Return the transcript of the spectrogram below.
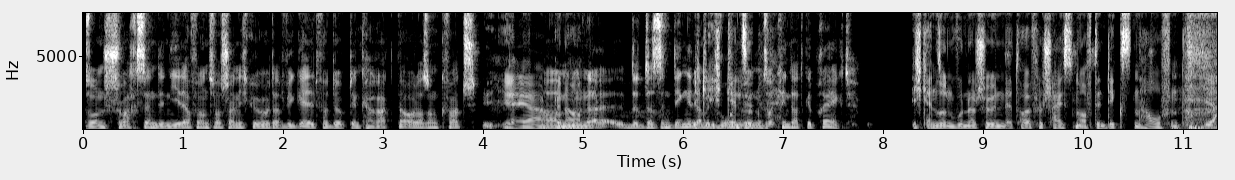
so ein Schwachsinn, den jeder von uns wahrscheinlich gehört hat, wie Geld verdirbt den Charakter oder so ein Quatsch. Ja, ja, Ähm, genau. ne, d- das sind Dinge, Ich- damit ich wurden kenn wir in unserer Kindheit geprägt. Ich kenne so einen wunderschönen, der Teufel scheißt nur auf den dicksten Haufen. Ja,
